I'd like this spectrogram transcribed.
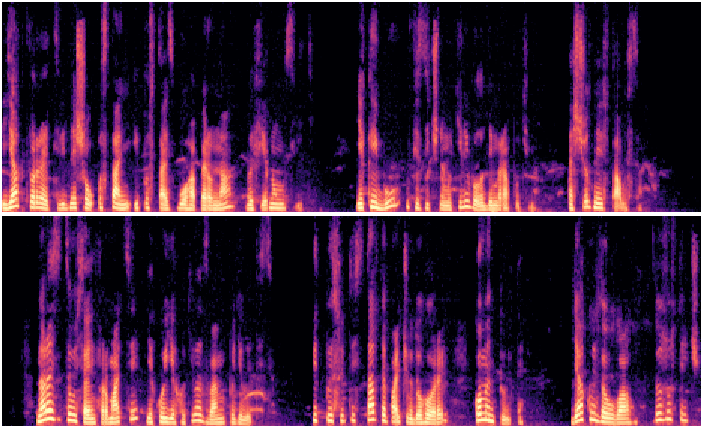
як творець віднайшов останню іпостась Бога Перуна в ефірному світі, який був у фізичному тілі Володимира Путіна, та що з нею сталося. Наразі це уся інформація, якою я хотіла з вами поділитися. Підписуйтесь, ставте пальчик догори, коментуйте. Дякую за увагу. До зустрічі!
